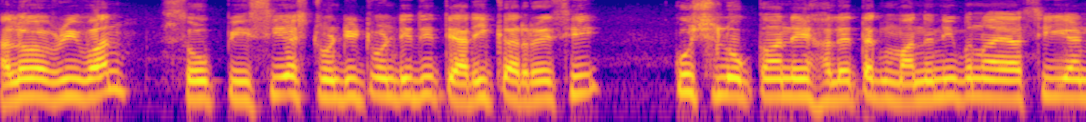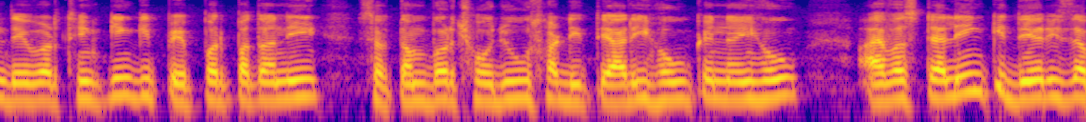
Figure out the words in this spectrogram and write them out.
ਹੈਲੋ एवरीवन ਸੋ ਪੀਸੀਐਸ 2020 ਦੀ ਤਿਆਰੀ ਕਰ ਰਹੇ ਸੀ ਕੁਝ ਲੋਕਾਂ ਨੇ ਹਲੇ ਤੱਕ ਮਨ ਨਹੀਂ ਬਣਾਇਆ ਸੀ ਐਂਡ ਦੇ ਵਰ ਥਿੰਕਿੰਗ ਕਿ ਪੇਪਰ ਪਤਾ ਨਹੀਂ ਸਤੰਬਰ 'ਚ ਹੋ ਜੂ ਸਾਡੀ ਤਿਆਰੀ ਹੋਊ ਕਿ ਨਹੀਂ ਹੋਊ ਆਈ ਵਾਸ ਟੈਲਿੰਗ ਕਿ there is a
